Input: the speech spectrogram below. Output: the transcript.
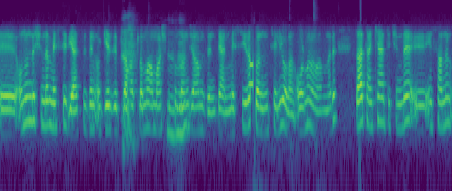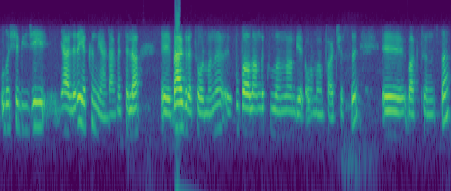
Ee, onun dışında mesir yani sizin o gezip rahatlama amaçlı kullanacağımız yani mesire alanı niteliği olan orman alanları zaten kent içinde e, insanların ulaşabileceği yerlere yakın yerler. Mesela e, Belgrad Ormanı e, bu bağlamda kullanılan bir orman parçası e, baktığınızda.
